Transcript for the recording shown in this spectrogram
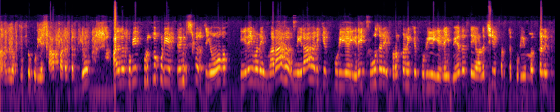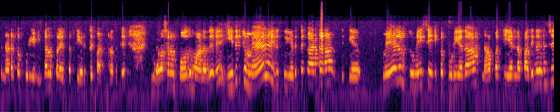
அதுல கொடுக்கக்கூடிய சாப்பாடை பத்தியும் அதுல கூடிய கொடுக்கக்கூடிய ட்ரிங்க்ஸ் பத்தியும் இறைவனை மராக நிராகரிக்கக்கூடிய இறை தூதரை புறக்கணிக்கக்கூடிய இறை வேதத்தை அலட்சியப்படுத்தக்கூடிய மக்களுக்கு நடக்கக்கூடிய நிகழ்வுகளை பத்தி எடுத்து காட்டுறதுக்கு இந்த வசனம் போதுமானது. இதுக்கு மேல இதுக்கு எடுத்துக்காட்டா இதுக்கு மேலும் துணை சேர்க்கக்கூடியதா நாற்பத்தி ஏழுல பதினஞ்சு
